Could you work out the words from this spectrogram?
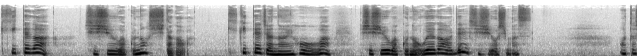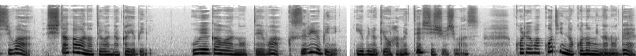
利き手が刺繍枠の下側。利き手じゃない方は刺繍枠の上側で刺繍をします。私は下側の手は中指に上側の手は薬指に指抜きをはめて刺繍します。これは個人の好みなので、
